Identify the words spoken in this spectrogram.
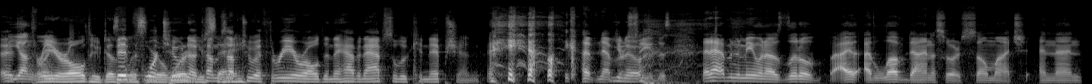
a a, young Three year old who doesn't Bib listen to a Fortuna word you comes say. up to a three year old and they have an absolute conniption. like I've never You know. seen this. That happened to me when I was little. I I loved dinosaurs so much, and then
